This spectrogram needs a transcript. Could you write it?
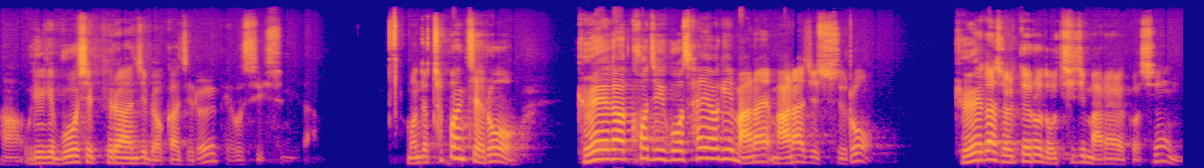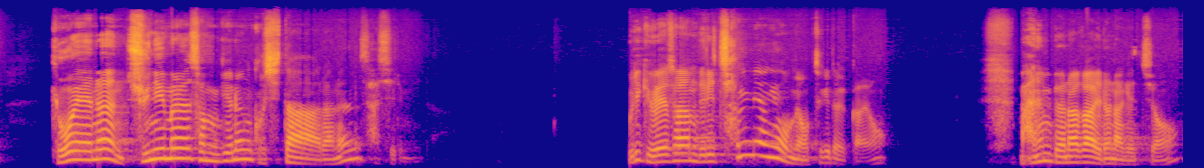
아, 우리에게 무엇이 필요한지 몇 가지를 배울 수 있습니다. 먼저 첫 번째로 교회가 커지고 사역이 많아, 많아질수록 교회가 절대로 놓치지 말아야 할 것은 교회는 주님을 섬기는 곳이다라는 사실입니다. 우리 교회 사람들이 천 명이 오면 어떻게 될까요? 많은 변화가 일어나겠죠.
